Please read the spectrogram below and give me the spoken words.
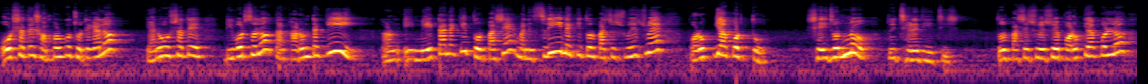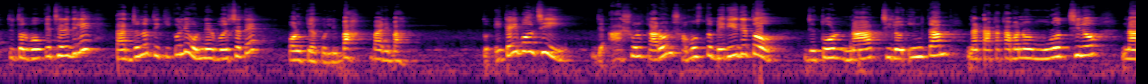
ওর সাথে সম্পর্ক চটে গেল। কেন ওর সাথে ডিভোর্স হলো? তার কারণটা কি? কারণ এই মেয়েটা নাকি তোর পাশে মানে শ্রী নাকি তোর পাশে শুয়ে শুয়ে পরকিয়া করতো। সেই জন্য তুই ছেড়ে দিয়েছিস। তোর পাশে শুয়ে শুয়ে পরকিয়া করল, তুই তোর বউকে ছেড়ে দিলি, তার জন্য তুই কী করলি? অন্যের বউয়ের সাথে পরকিয়া করলি। বাহ বারে বাহ। তো এটাই বলছি যে, আসল কারণ সমস্ত বেরিয়ে যেত। যে তোর না ছিল ইনকাম না টাকা কামানোর মুরত ছিল, না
